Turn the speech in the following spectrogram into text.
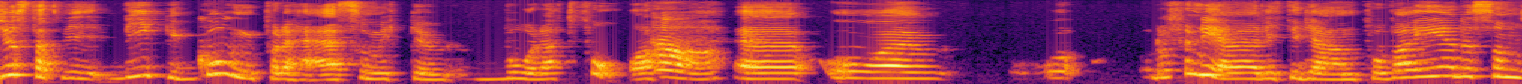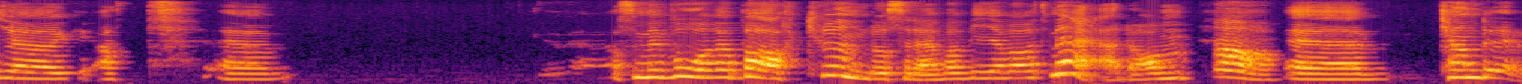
just att vi, vi gick igång på det här så mycket båda två. Ja. Eh, och, och, och då funderar jag lite grann på vad är det som gör att eh, Alltså med våra bakgrund och sådär, vad vi har varit med om. ja. Eh, kan det,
